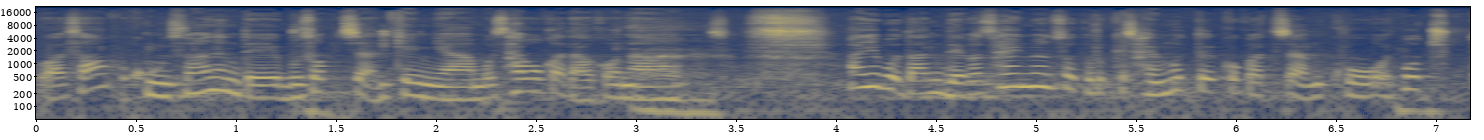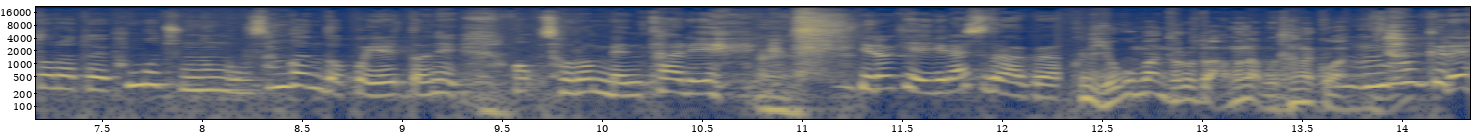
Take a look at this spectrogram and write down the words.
와서 공수하는데 무섭지 않겠냐 뭐 사고가 나거나 네. 아니 뭐 난 내가 살면서 그렇게 잘못될 것 같지 않고 뭐 죽더라도 한 번 죽는 거 상관도 없고 이랬더니 어 저런 멘탈이 이렇게 얘기를 하시더라고요. 근데 이것만 들어도 아무나 못하는 것 같은데. 그래요?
